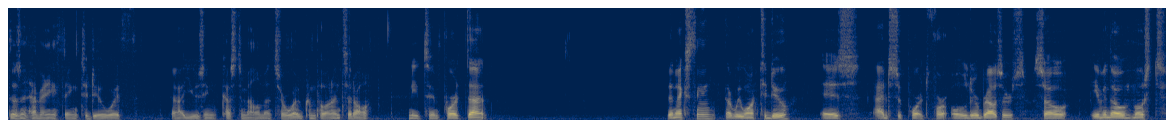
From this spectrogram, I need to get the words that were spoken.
doesn't have anything to do with uh, using custom elements or web components at all. Need to import that. The next thing that we want to do is add support for older browsers. So even though most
